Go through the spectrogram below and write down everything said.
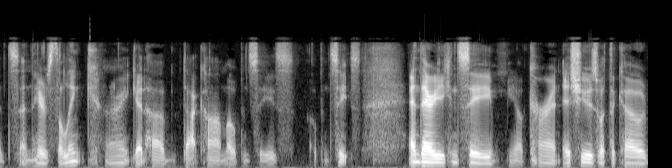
it's, and here's the link. All right, GitHub.com OpenSees OpenSees, and there you can see you know current issues with the code.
